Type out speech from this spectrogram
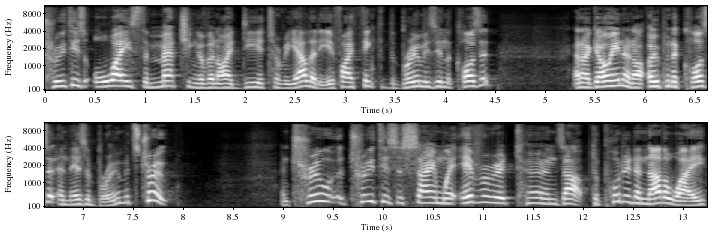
truth is always the matching of an idea to reality. If I think that the broom is in the closet and I go in and I open a closet and there's a broom, it's true. And true, truth is the same wherever it turns up. To put it another way,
